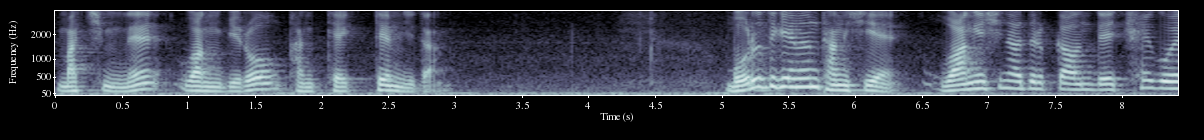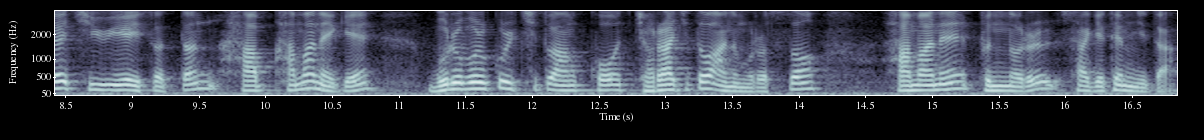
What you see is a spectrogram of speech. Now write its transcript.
마침내 왕비로 간택됩니다. 모르드게는 당시에 왕의 신하들 가운데 최고의 지위에 있었던 하만에게 무릎을 꿇지도 않고 절하지도 않음으로써 하만의 분노를 사게 됩니다.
